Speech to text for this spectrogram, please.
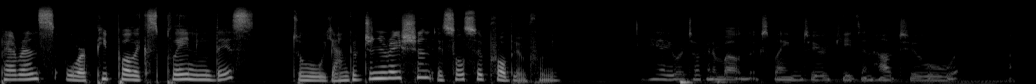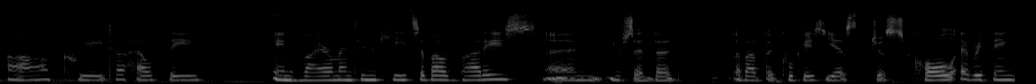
parents or people explaining this to younger generation is also a problem for me. Yeah you were talking about explaining to your kids and how to uh, create a healthy environment in kids about bodies. And you said that about the cookies yes just call everything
